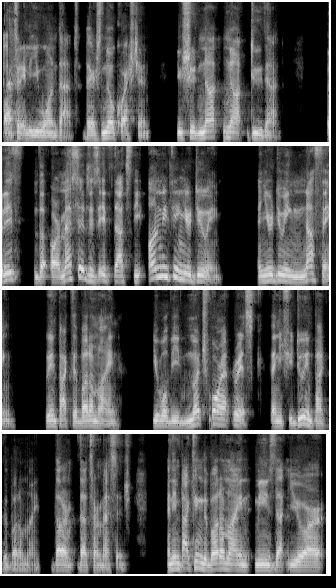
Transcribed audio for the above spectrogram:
Definitely, you want that. There's no question. You should not not do that. But if the, our message is if that's the only thing you're doing, and you're doing nothing to impact the bottom line, you will be much more at risk than if you do impact the bottom line. That are, that's our message. And impacting the bottom line means that you are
